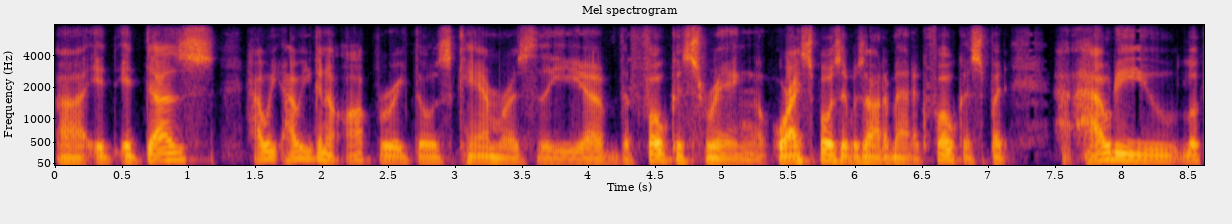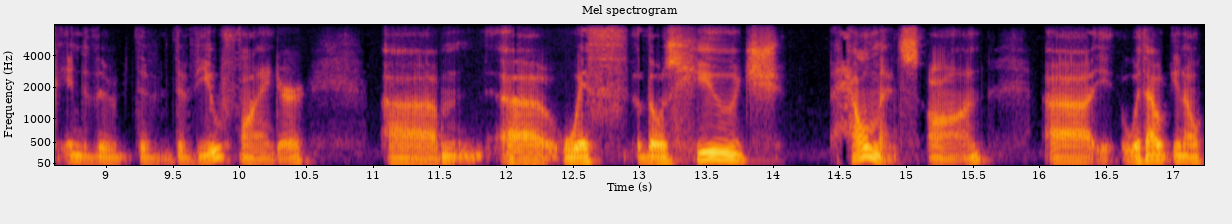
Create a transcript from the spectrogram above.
uh, it it does how how are you going to operate those cameras the uh, the focus ring or I suppose it was automatic focus but how do you look into the the, the viewfinder um, uh, with those huge helmets on uh, without, you know,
